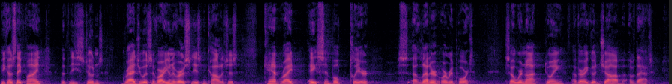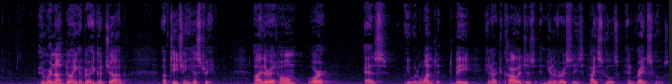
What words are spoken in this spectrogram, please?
because they find that these students, graduates of our universities and colleges, can't write a simple, clear uh, letter or report. So we're not doing a very good job of that. And we're not doing a very good job of teaching history, either at home or as we would want it to be in our colleges and universities, high schools, and grade schools.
